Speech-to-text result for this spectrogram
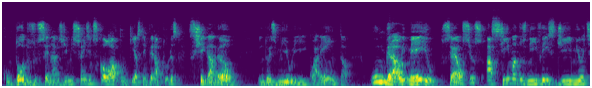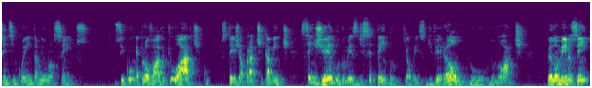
com todos os cenários de emissões, eles colocam que as temperaturas chegarão em 2040 um grau e meio Celsius acima dos níveis de 1850 a 1900. O segundo, é provável que o Ártico esteja praticamente sem gelo no mês de setembro, que é o mês de verão no, no norte, pelo menos em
